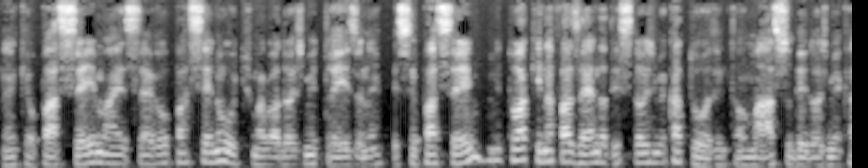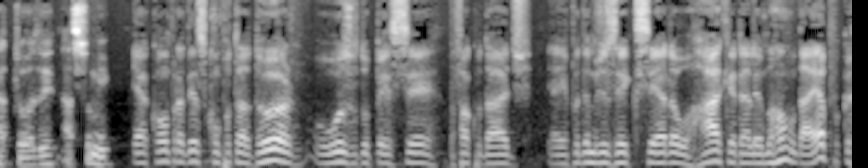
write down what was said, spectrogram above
né, que eu passei, mas eu passei no último, agora 2013, né? Esse eu passei e estou aqui na fazenda desde 2014, então março de 2014 assumi. E a compra desse computador, o uso do PC na faculdade, e aí podemos dizer que você era o hacker alemão da época?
